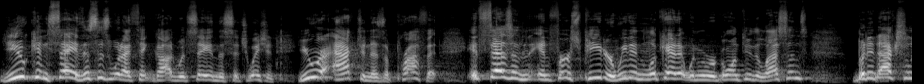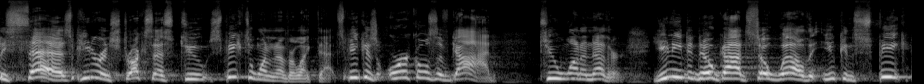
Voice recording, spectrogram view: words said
you can say, This is what I think God would say in this situation. You are acting as a prophet. It says in, in 1 Peter, we didn't look at it when we were going through the lessons, but it actually says, Peter instructs us to speak to one another like that. Speak as oracles of God to one another. You need to know God so well that you can speak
